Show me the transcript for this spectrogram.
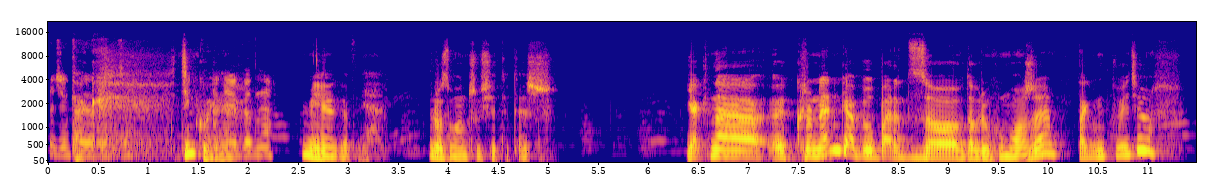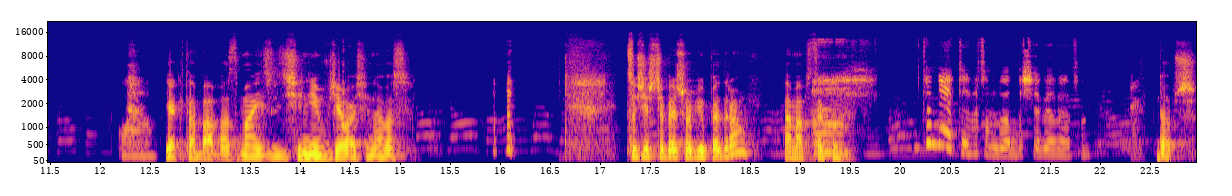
To dziękuję Tak. bardzo. Dziękuję. Miłego dnia. Miłego dnia. Rozłączył się ty też. Jak na e, Kronenga był bardzo w dobrym humorze, tak bym powiedział. Wow. Jak ta baba z Majzy. Dzisiaj nie wzięła się na was. Coś jeszcze będziesz robił, Pedro? Tam abstrahu. To nie, to wracam do, do siebie, wracam. Dobrze.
